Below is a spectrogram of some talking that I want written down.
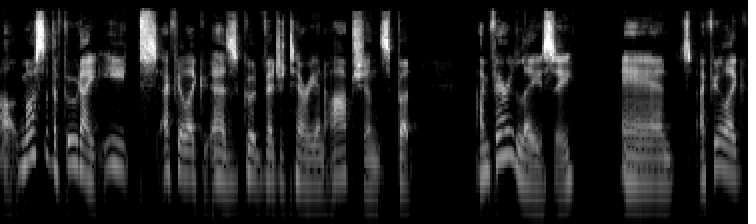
Uh, most of the food I eat, I feel like has good vegetarian options, but I'm very lazy. And I feel like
